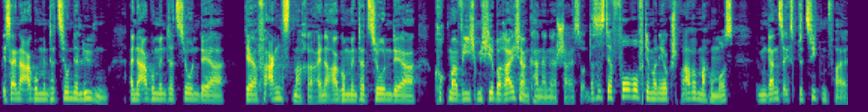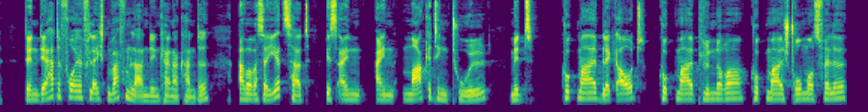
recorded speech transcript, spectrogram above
ist eine Argumentation der Lügen. Eine Argumentation der, der Angstmache. Eine Argumentation der, guck mal, wie ich mich hier bereichern kann an der Scheiße. Und das ist der Vorwurf, den man Jörg Sprave machen muss, im ganz expliziten Fall. Denn der hatte vorher vielleicht einen Waffenladen, den keiner kannte. Aber was er jetzt hat, ist ein, ein Marketing-Tool mit, guck mal, Blackout, guck mal, Plünderer, guck mal, Stromausfälle,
